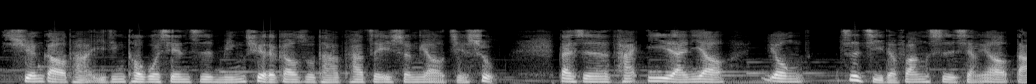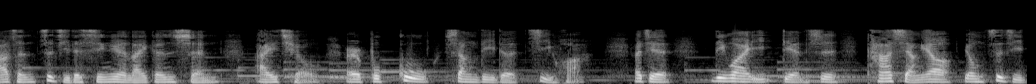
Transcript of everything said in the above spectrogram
宣告他，已经透过先知明确的告诉他，他这一生要结束，但是呢，他依然要用自己的方式，想要达成自己的心愿来跟神哀求，而不顾上帝的计划，而且。另外一点是，他想要用自己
